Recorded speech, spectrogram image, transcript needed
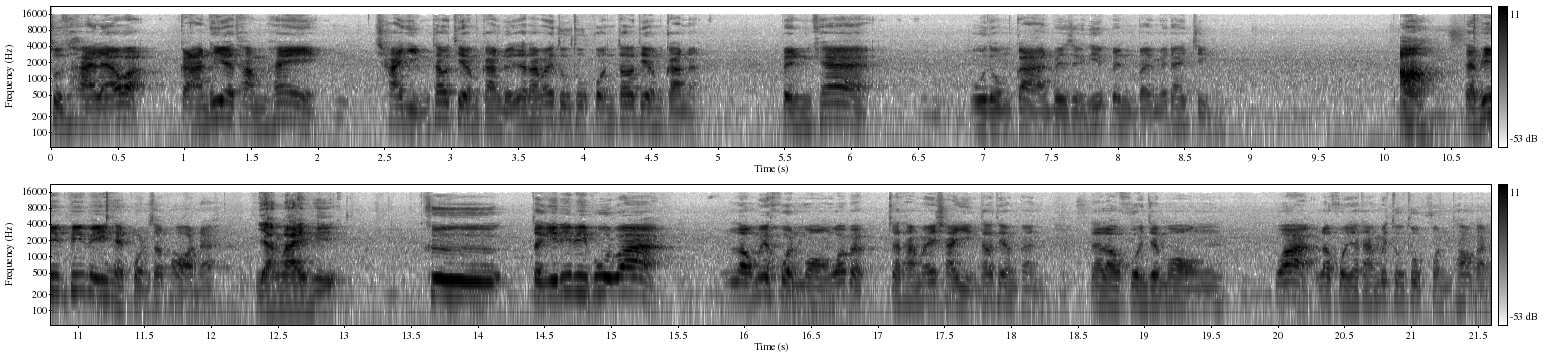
สุดท้ายแล้วอะการที่จะทำให้ชายหญิงเท่าเทียมกัน หรือจะทำให้ทุกๆ คนเท่าเทียมกันอะ เป็นแค่อุดมการณ์เป็นสิ่งที่เป็นไปไม่ได้จริง อะแต่พี่พี่มีเหตุผล support นะ อย่างไรพี่ คือตะกี้ที่พี่พูดว่าเราไม่ควรมองว่าแบบจะทำให้ชายหญิงเท่าเทียมกัน แต่เราควรจะมองว่าเราควรจะทำให้ทุกๆคนเท่ากัน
